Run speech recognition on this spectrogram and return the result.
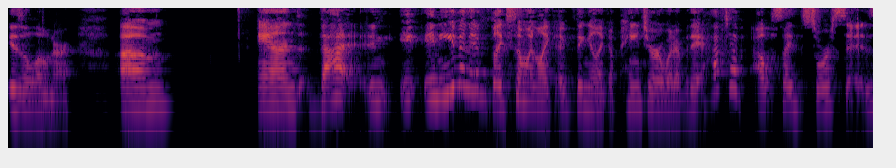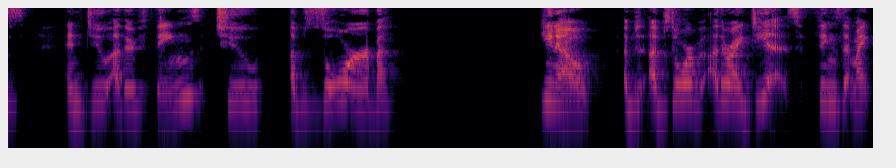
is a loner. Um, and that, and, and even if like someone like I'm thinking like a painter or whatever, they have to have outside sources and do other things to absorb you know ab- absorb other ideas things that might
